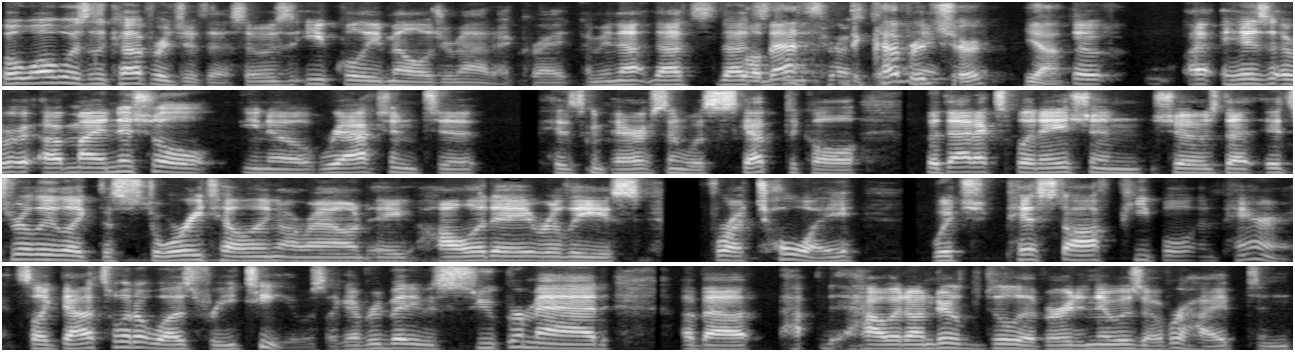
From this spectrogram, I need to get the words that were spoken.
But what was the coverage of this? It was equally melodramatic, right? I mean, that that's that's well that's the coverage thing. sure yeah So uh, his uh, my initial you know reaction to his comparison was skeptical, but that explanation shows that it's really like the storytelling around a holiday release for a toy which pissed off people and parents. Like that's what it was for ET. It was like everybody was super mad about how it under delivered and it was overhyped. And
